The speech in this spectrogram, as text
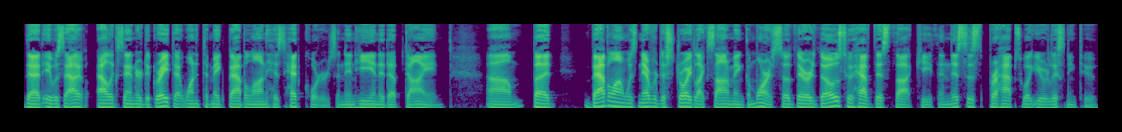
that it was Alexander the Great that wanted to make Babylon his headquarters, and then he ended up dying. Um, but Babylon was never destroyed like Sodom and Gomorrah. So there are those who have this thought, Keith, and this is perhaps what you're listening to.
